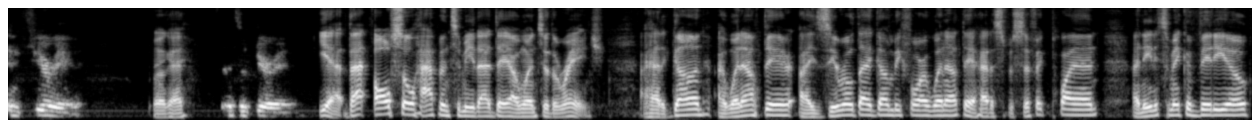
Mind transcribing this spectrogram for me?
infuriating. Okay? It's infuriating. Yeah, that also happened to me that day I went to the range. I had a gun. I went out there. I zeroed that gun before I went out there. I had a specific plan. I needed to make a video.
